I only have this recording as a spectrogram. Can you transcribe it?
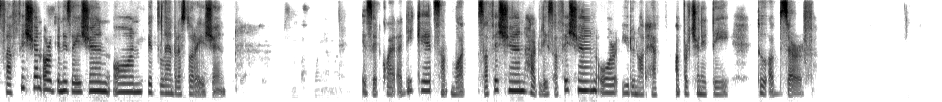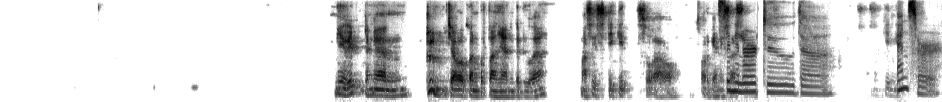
sufficient organization on peatland restoration? Is it quite adequate, somewhat sufficient, hardly sufficient, or you do not have opportunity to observe? Mirip dengan jawaban pertanyaan kedua, masih sedikit soal organisasi. Similar to the Mungkin answer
